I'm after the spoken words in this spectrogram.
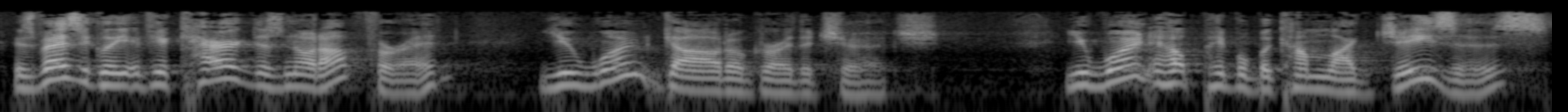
Because basically, if your character's not up for it, you won't guard or grow the church. You won't help people become like Jesus.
